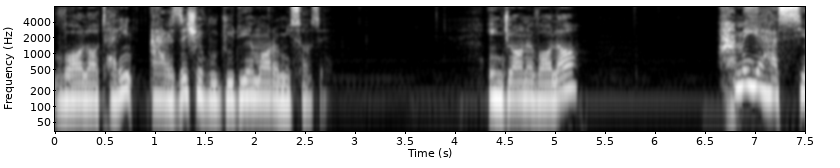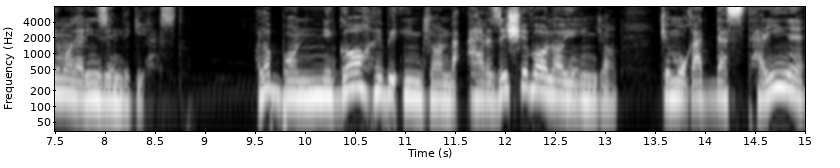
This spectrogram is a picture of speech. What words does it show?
والاترین ارزش وجودی ما رو می‌سازه. این جان والا همه هستی ما در این زندگی هست. حالا با نگاه به این جان و ارزش والای این جان که مقدسترین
